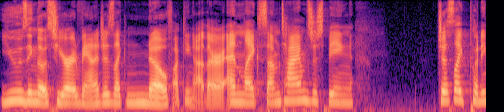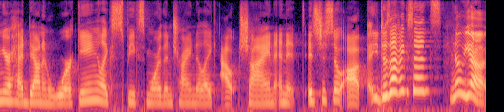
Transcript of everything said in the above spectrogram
using those to your advantages like no fucking other. And like sometimes just being just like putting your head down and working like speaks more than trying to like outshine and it it's just so op- does that make sense no, yeah,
